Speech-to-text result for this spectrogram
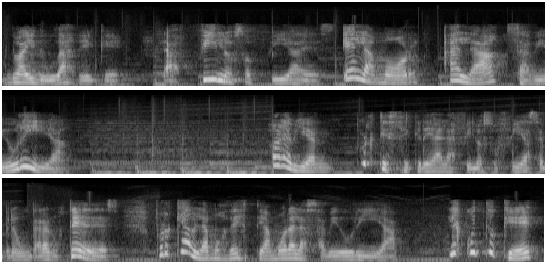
no hay dudas de que la filosofía es el amor a la sabiduría. Ahora bien, ¿por qué se crea la filosofía? Se preguntarán ustedes. ¿Por qué hablamos de este amor a la sabiduría? Les cuento que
